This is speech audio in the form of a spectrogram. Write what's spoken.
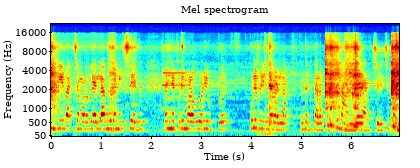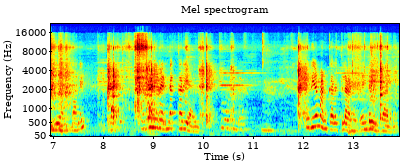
ഇഞ്ചി പച്ചമുളക് എല്ലാം കൂടെ മിക്സ് ചെയ്ത് മഞ്ഞപ്പൊടി മുളക് പൊടി ഉപ്പ് പുളി പിഴിഞ്ഞ വെള്ളം എന്നിട്ട് തിളപ്പിച്ച് നാളികേരം അരച്ച് വെച്ച് കഞ്ഞി വറുത്താൽ ഇത് വെണ്ടക്കറിയായി. പുതിയ മൺകലത്തിലാണ് എന്റെ ഉദ്ഘാടനം.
